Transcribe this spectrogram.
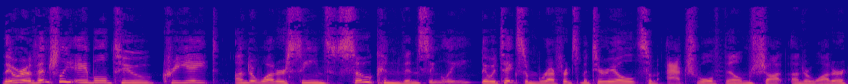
They were eventually able to create underwater scenes so convincingly, they would take some reference material, some actual film shot underwater,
